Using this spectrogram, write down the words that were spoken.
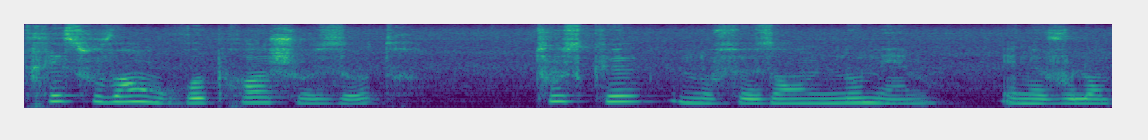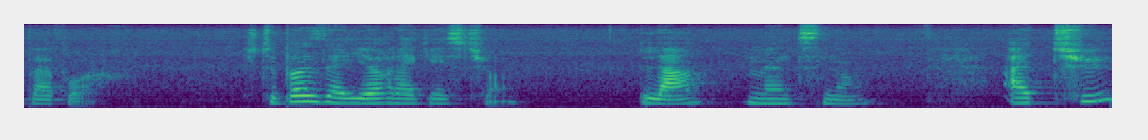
Très souvent, on reproche aux autres tout ce que nous faisons nous-mêmes et ne voulons pas voir. Je te pose d'ailleurs la question, là, maintenant, as-tu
